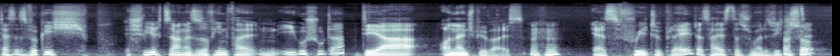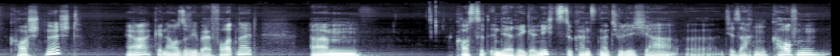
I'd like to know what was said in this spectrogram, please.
Das ist wirklich schwierig zu sagen. Es ist auf jeden Fall ein Ego-Shooter, der online spielbar ist. Er ist free to play, das heißt, das ist schon mal das Wichtigste. so. Kostet nichts. Ja, genauso wie bei Fortnite. Ähm, kostet in der Regel nichts. Du kannst natürlich ja äh, dir Sachen kaufen,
